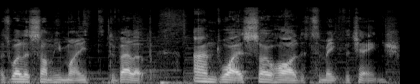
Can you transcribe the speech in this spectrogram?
as well as some he might need to develop, and why it's so hard to make the change.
